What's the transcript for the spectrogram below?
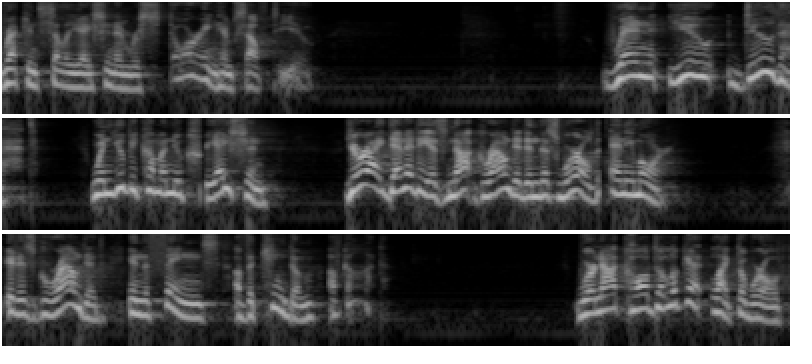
reconciliation and restoring Himself to you. When you do that, when you become a new creation, your identity is not grounded in this world anymore. It is grounded in the things of the kingdom of God. We're not called to look at like the world.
